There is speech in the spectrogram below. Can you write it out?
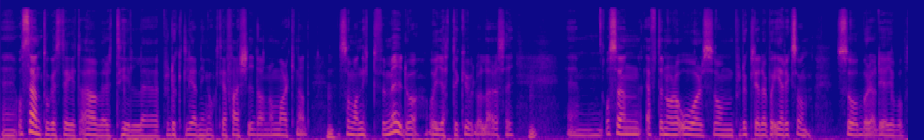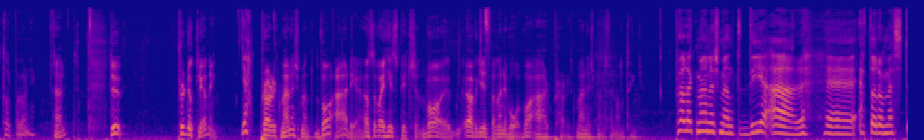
Eh, och sen tog jag steget över till eh, produktledning och till affärssidan och marknad. Mm. Som var nytt för mig då och jättekul att lära sig. Mm. Um, och sen efter några år som produktledare på Ericsson så började jag jobba på Tolpagorni. Härligt. Du, produktledning. Ja. Product management, vad är det? Alltså vad är hisspitchen? Vad, övergripande nivå, vad är product management för någonting? Product management det är eh, ett av de mest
